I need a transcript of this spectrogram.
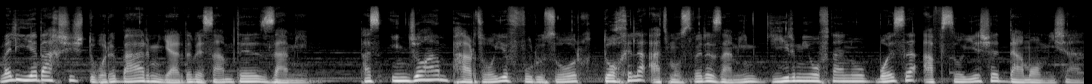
ولی یه بخشیش دوباره برمیگرده به سمت زمین. پس اینجا هم پرتوهای فروسرخ داخل اتمسفر زمین گیر میافتن و باعث افزایش دما میشن.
